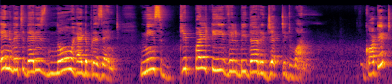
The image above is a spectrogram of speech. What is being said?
in which there is no head present. Means triple T will be the rejected one. Got it?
